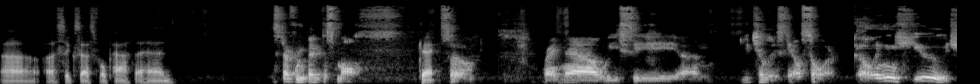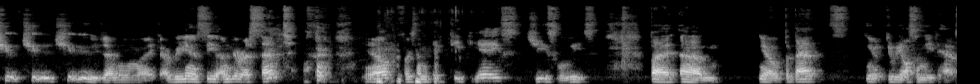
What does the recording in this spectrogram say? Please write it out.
uh, a successful path ahead? Start from big to small. Okay. So right now we see um, utility scale solar going huge, huge, huge, huge. I mean, like, are we going to see under a cent, you know, for some big PPAs? Jeez Louise. But, um, you know, but that's, you know, do we also need to have,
